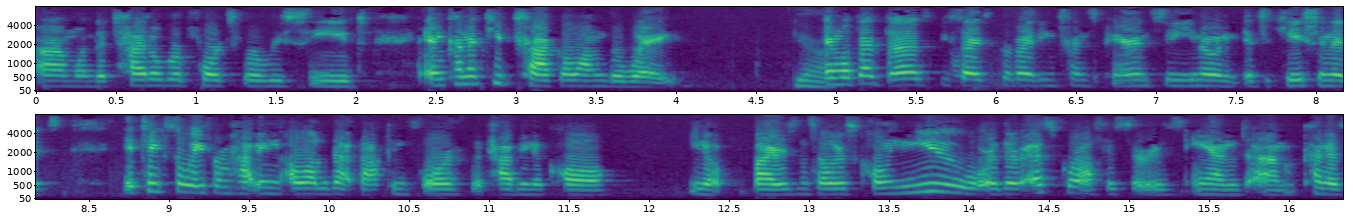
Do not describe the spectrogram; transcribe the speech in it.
um, when the title reports were received, and kind of keep track along the way. yeah. And what that does, besides providing transparency, you know, in education, it's it takes away from having a lot of that back and forth with having to call, you know, buyers and sellers calling you or their escrow officers, and um, kind of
